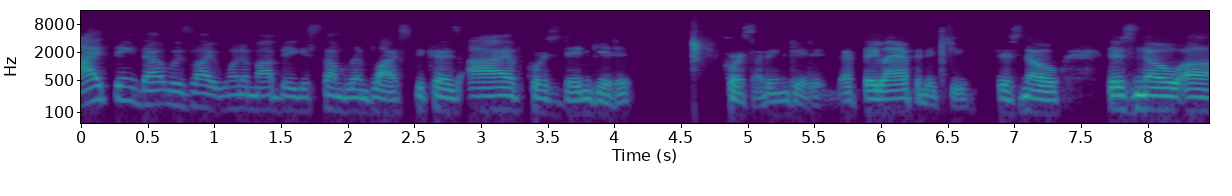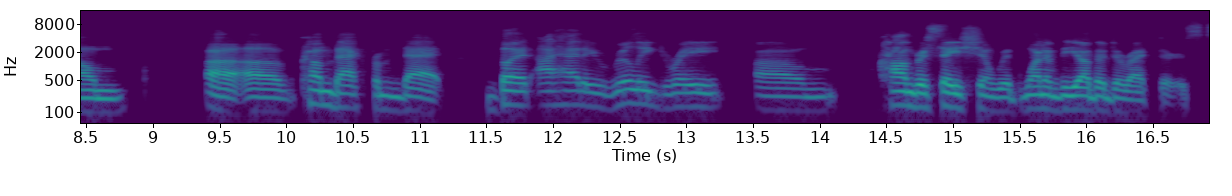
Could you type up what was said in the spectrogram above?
I think that was like one of my biggest stumbling blocks because I, of course, didn't get it. Of course, I didn't get it. If they laughing at you, there's no, there's no um, uh, uh, come back from that but I had a really great um, conversation with one of the other directors,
